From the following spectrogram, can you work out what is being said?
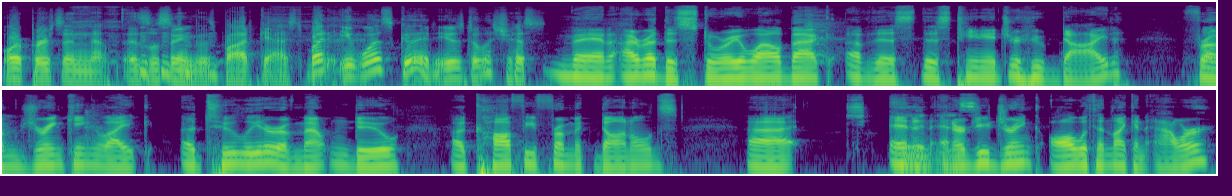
or person that is listening to this podcast. But it was good. It was delicious. Man, I read this story a while back of this this teenager who died from drinking like a two liter of Mountain Dew, a coffee from McDonald's, uh, and an energy drink all within like an hour,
